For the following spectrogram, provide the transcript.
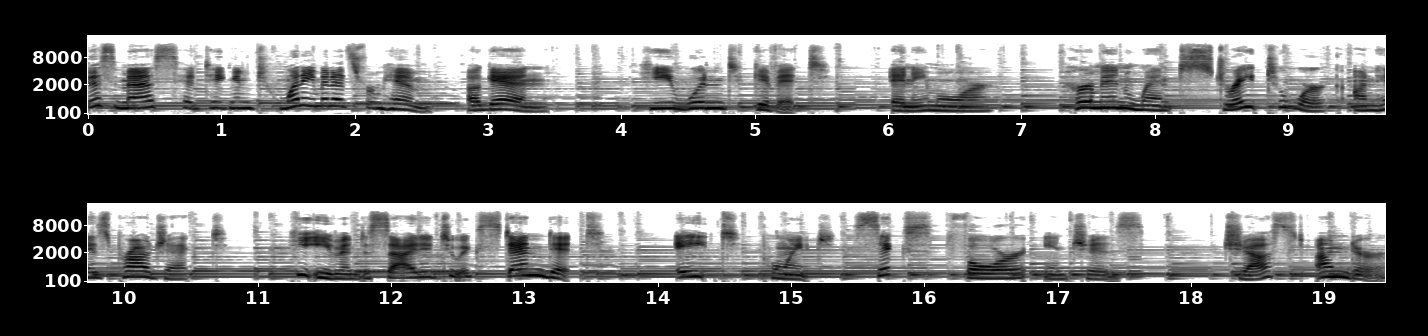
This mess had taken 20 minutes from him again. He wouldn't give it anymore. Herman went straight to work on his project. He even decided to extend it 8.64 inches, just under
